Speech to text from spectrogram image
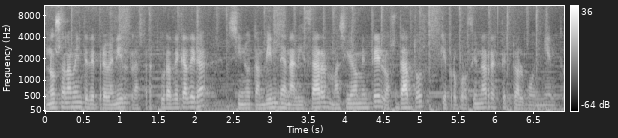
no solamente de prevenir las fracturas de cadera, sino también de analizar masivamente los datos que proporciona respecto al movimiento.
